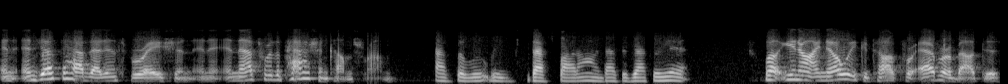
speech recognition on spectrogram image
and and just to have that inspiration and and that's where the passion comes from absolutely that's spot on that's exactly it well, you know, I know we could talk forever about this.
